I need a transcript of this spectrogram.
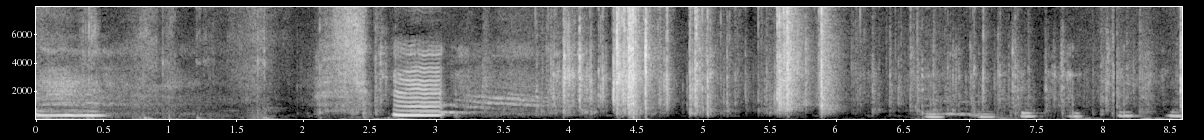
Mm. Mm. Dun, dun, dun, dun, dun,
